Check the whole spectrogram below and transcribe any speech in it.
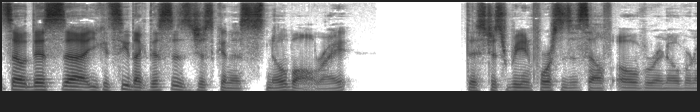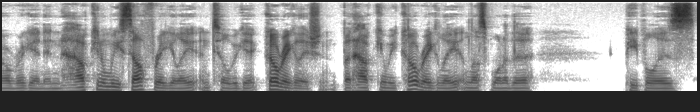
So this uh, you can see like this is just gonna snowball, right? this just reinforces itself over and over and over again. And how can we self regulate until we get co regulation? But how can we co regulate unless one of the people is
